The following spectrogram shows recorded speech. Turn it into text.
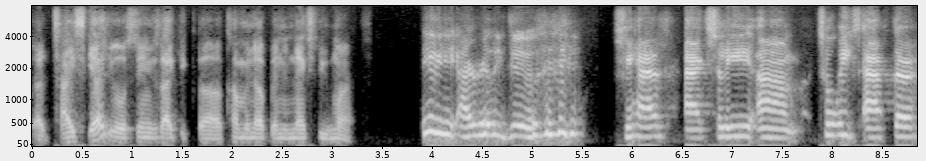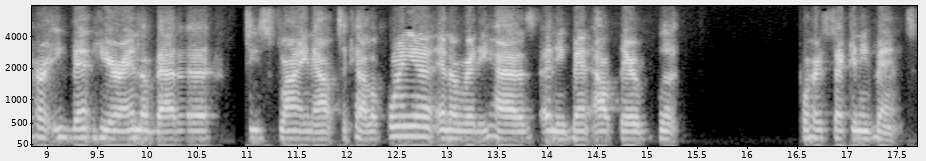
a, tight schedule. Seems like uh, coming up in the next few months. I really do. she has actually um, two weeks after her event here in Nevada. She's flying out to California and already has an event out there booked for her second event.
